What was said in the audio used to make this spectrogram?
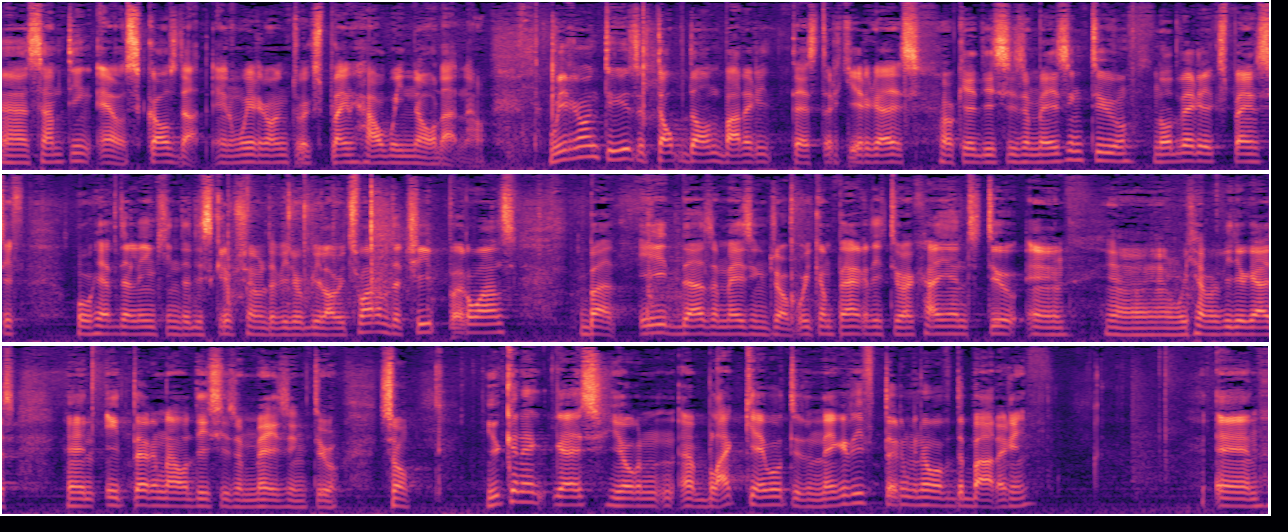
uh, something else caused that. And we're going to explain how we know that now. We're going to use a TOPDON battery tester here guys. Okay this is amazing tool not very expensive we'll have the link in the description of the video below it's one of the cheaper ones but it does amazing job we compared it to a high-end too and uh, we have a video guys and it turned out this is amazing too so you connect guys your uh, black cable to the negative terminal of the battery and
